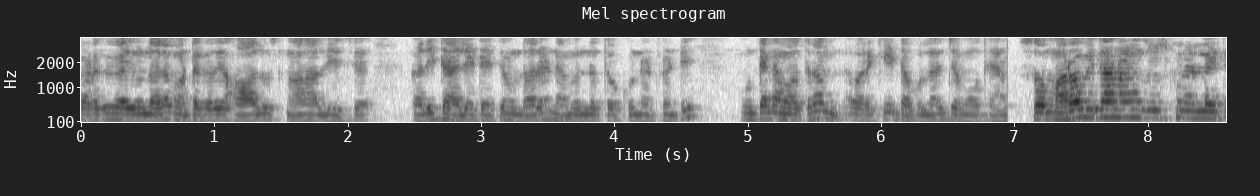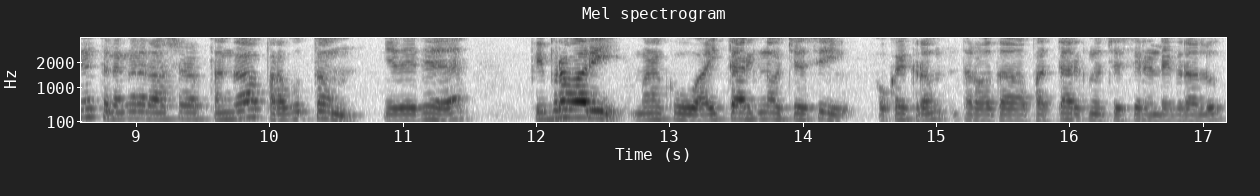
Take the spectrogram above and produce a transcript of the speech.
పడక గది ఉండాలి వంట గది హాలు స్నానాలు చేసే గది టాయిలెట్ అయితే ఉండాలి నమూనాతో కూడినటువంటి ఉంటేనే మాత్రం వారికి డబ్బులు అనేది జమ అవుతాయి సో మరో విధానాన్ని చూసుకున్నట్లయితే తెలంగాణ రాష్ట్ర వ్యాప్తంగా ప్రభుత్వం ఏదైతే ఫిబ్రవరి మనకు ఐదు తారీఖున వచ్చేసి ఒక ఎకరం తర్వాత పది తారీఖున వచ్చేసి రెండు ఎకరాలు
